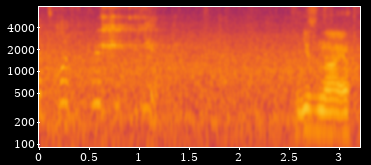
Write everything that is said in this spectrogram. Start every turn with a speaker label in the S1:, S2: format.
S1: откуда вы пришли?
S2: Не знаю.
